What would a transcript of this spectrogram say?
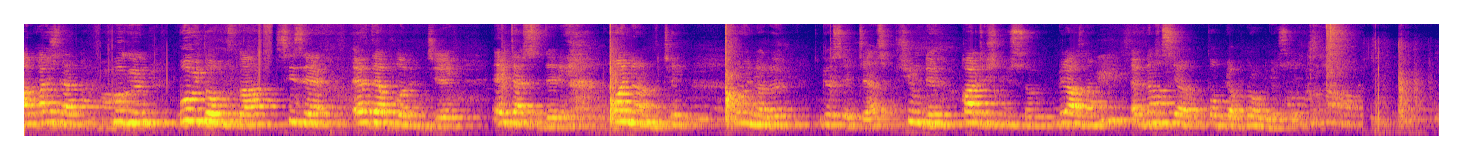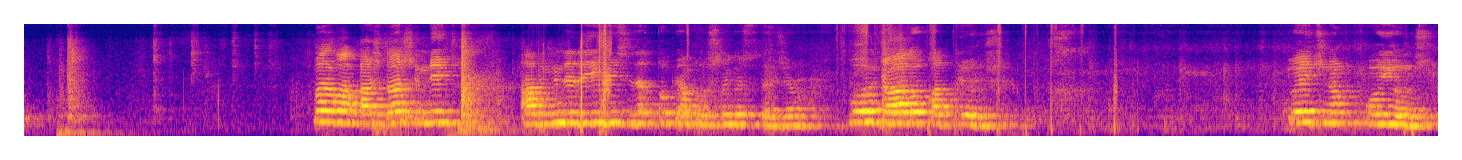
Arkadaşlar bugün bu videomuzda size evde yapılabilecek ev dersleri oynanabilecek oyunları göstereceğiz. Şimdi kardeşim Yusuf birazdan evde nasıl top yapılır onu göstereceğiz. Merhaba arkadaşlar. Şimdi abimin dediği gibi size top yapılışını göstereceğim. Bu oyuncağı top katlıyoruz. Ve içine koyuyoruz.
